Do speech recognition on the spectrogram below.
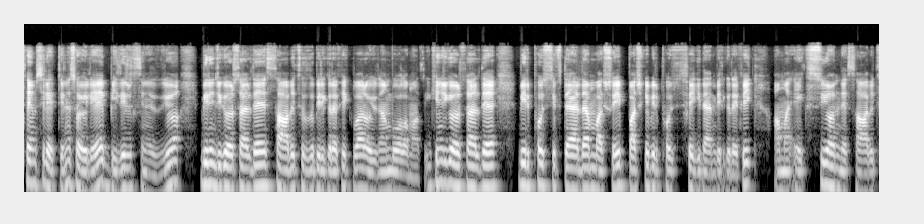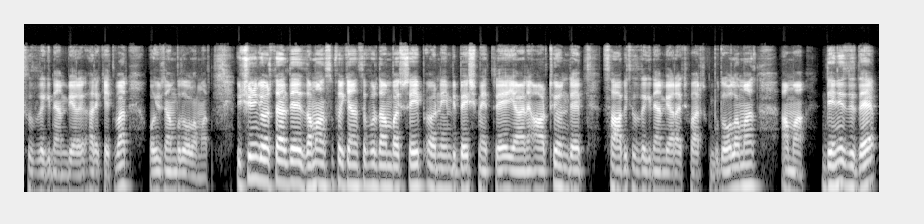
temsil ettiğini söyleyebilirsiniz diyor. Birinci görselde sabit hızlı bir grafik var o yüzden bu olamaz. İkinci görselde bir pozitif değerden başlayıp başka bir pozitife giden bir grafik ama eksi yönde sabit hızla giden bir hareket var. O yüzden bu da olamaz. Üçüncü görselde zaman sıfırken sıfırdan başlayıp örneğin bir 5 metreye yani artı yönde sabit hızla giden bir araç var. Bu da olamaz. Ama Denizli'de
